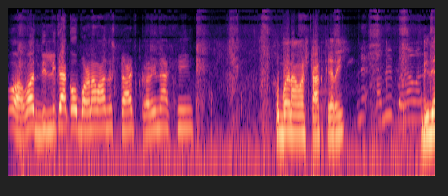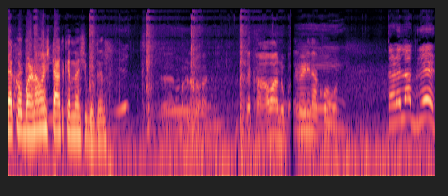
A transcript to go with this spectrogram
હવે દિલ્હી કાકો બનાવવાનું સ્ટાર્ટ કરી નાખી. શું બનાવવાનું સ્ટાર્ટ કરી. ને અમે બનાવવા દિલ્હી કાકો બનાવવાનું સ્ટાર્ટ કરી નાખ્યું બધાને. હે, ખાવાનું વેડી નાખો તળેલા બ્રેડ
